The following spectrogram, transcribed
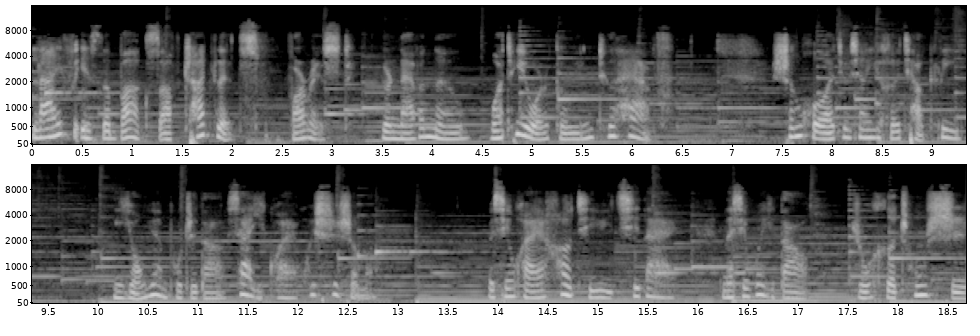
Life is a box of chocolates, Forest. You never know what you are going to have. 生活就像一盒巧克力，你永远不知道下一块会是什么。我心怀好奇与期待，那些味道如何充实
